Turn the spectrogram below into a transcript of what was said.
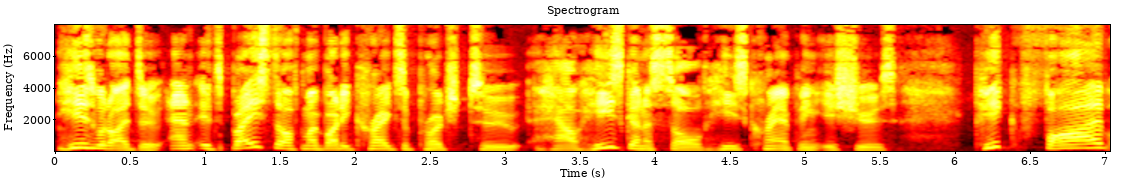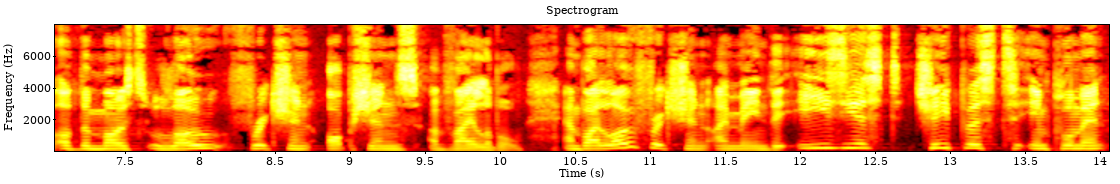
here's what I do. And it's based off my buddy Craig's approach to how he's going to solve his cramping issues. Pick five of the most low friction options available. And by low friction, I mean the easiest, cheapest to implement.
